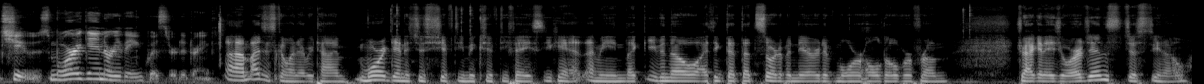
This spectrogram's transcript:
choose, Morrigan or the Inquisitor to drink? Um, I just go in every time. Morrigan is just shifty McShifty face. You can't. I mean, like even though I think that that's sort of a narrative more holdover from Dragon Age Origins, just you know,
